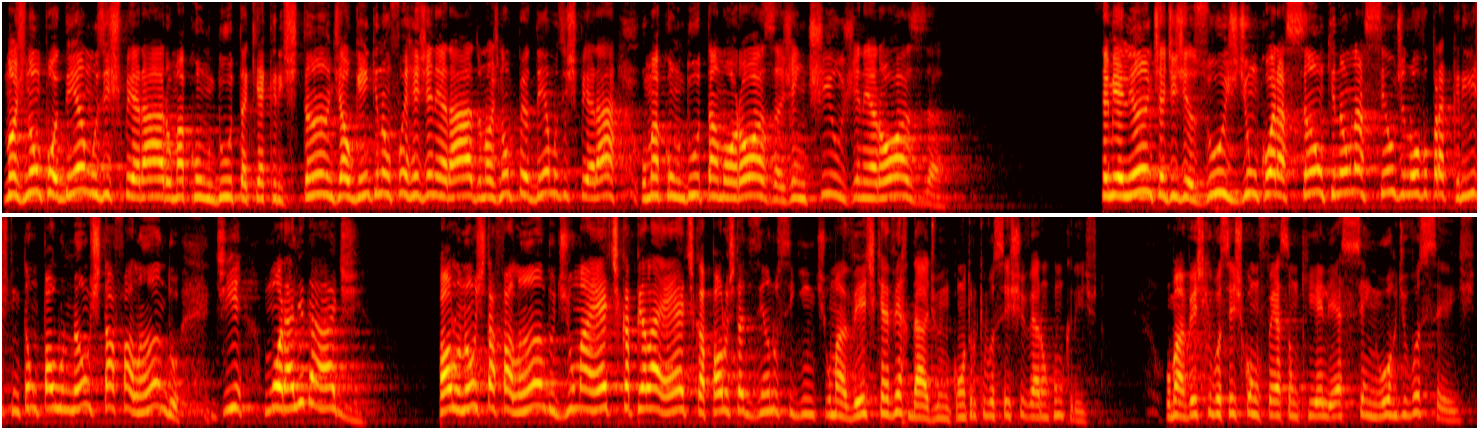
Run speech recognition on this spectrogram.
Nós não podemos esperar uma conduta que é cristã de alguém que não foi regenerado, nós não podemos esperar uma conduta amorosa, gentil, generosa, semelhante a de Jesus, de um coração que não nasceu de novo para Cristo. Então, Paulo não está falando de moralidade. Paulo não está falando de uma ética pela ética. Paulo está dizendo o seguinte: uma vez que é verdade o encontro que vocês tiveram com Cristo, uma vez que vocês confessam que Ele é Senhor de vocês,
